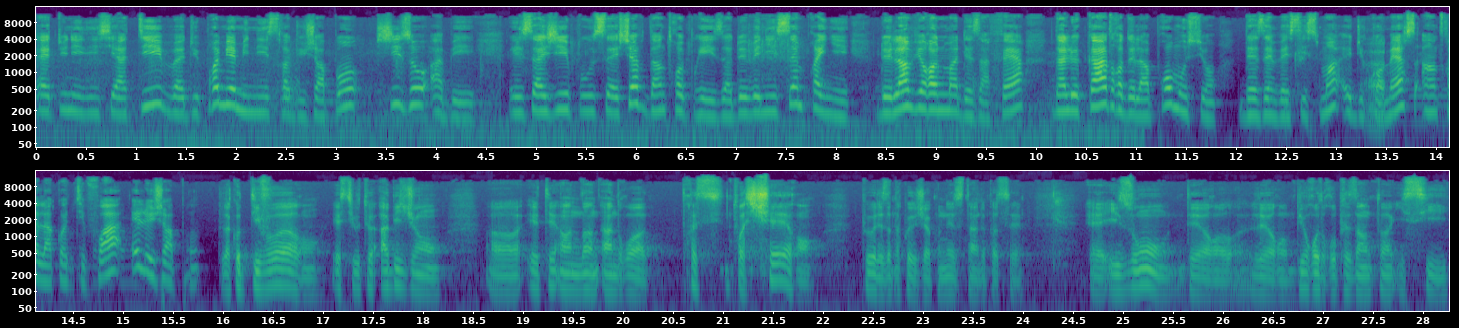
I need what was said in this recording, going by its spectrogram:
est une initiative du Premier ministre du Japon, Shizo Abe. Il s'agit pour ces chefs d'entreprise de venir s'imprégner de l'environnement des affaires dans le cadre de la promotion des investissements et du commerce entre la Côte d'Ivoire et le Japon. La Côte d'Ivoire et surtout Abidjan euh, était un endroit très, très cher pour les entreprises japonaises dans le passé ils ont leur, bureau de représentants ici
